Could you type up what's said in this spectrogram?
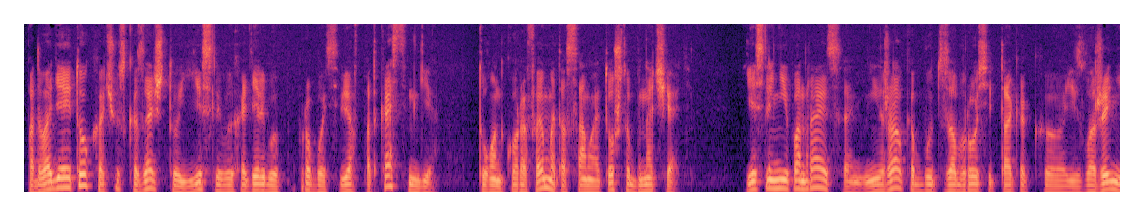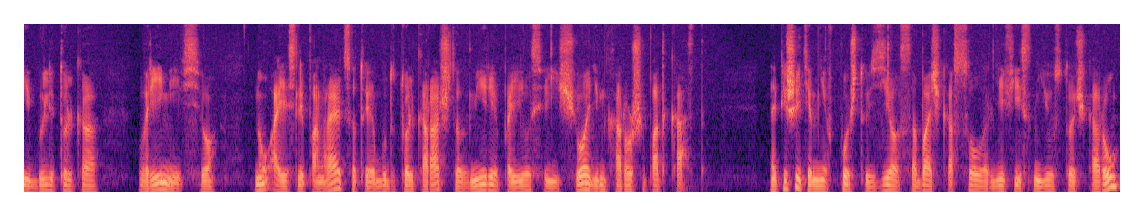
Подводя итог, хочу сказать, что если вы хотели бы попробовать себя в подкастинге, то Анкор FM это самое то, чтобы начать. Если не понравится, не жалко будет забросить, так как э, из вложений были только время и все. Ну, а если понравится, то я буду только рад, что в мире появился еще один хороший подкаст. Напишите мне в почту сделал собачка solardefisnews.ru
